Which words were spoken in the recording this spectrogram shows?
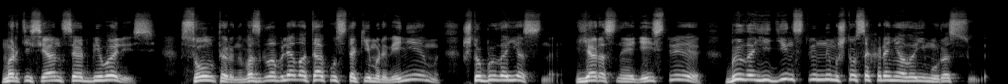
Мартисианцы отбивались. Солтерн возглавлял атаку с таким рвением, что было ясно, яростное действие было единственным, что сохраняло ему рассудок.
